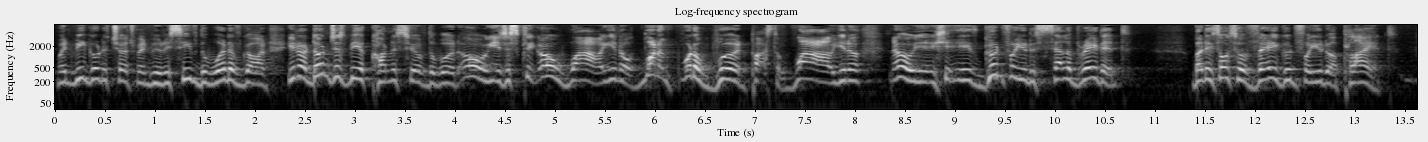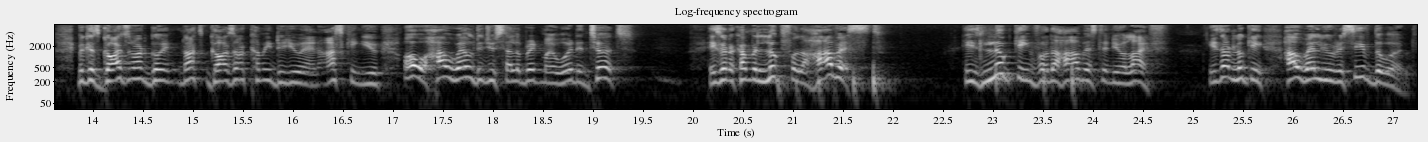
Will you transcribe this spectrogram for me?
when we go to church, when we receive the word of God, you know, don't just be a connoisseur of the word. Oh, you just click, oh, wow, you know, what a, what a word, Pastor. Wow, you know. No, it's good for you to celebrate it, but it's also very good for you to apply it. Because God's not going, not, God's not coming to you and asking you, oh, how well did you celebrate my word in church? He's going to come and look for the harvest. He's looking for the harvest in your life. He's not looking how well you received the word.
